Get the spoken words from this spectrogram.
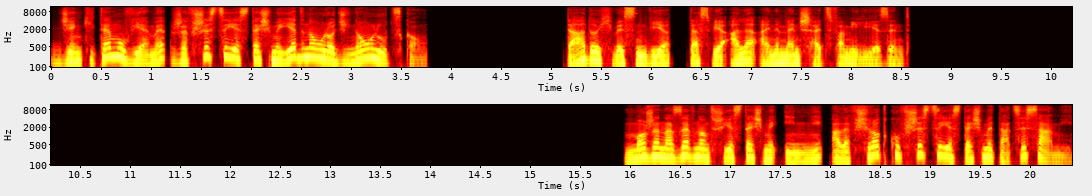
Dzięki temu wiemy, że wszyscy jesteśmy jedną rodziną ludzką. Dadurch wissen wir, dass wir alle eine Menschheitsfamilie sind. Może na zewnątrz jesteśmy inni, ale w środku wszyscy jesteśmy tacy sami.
